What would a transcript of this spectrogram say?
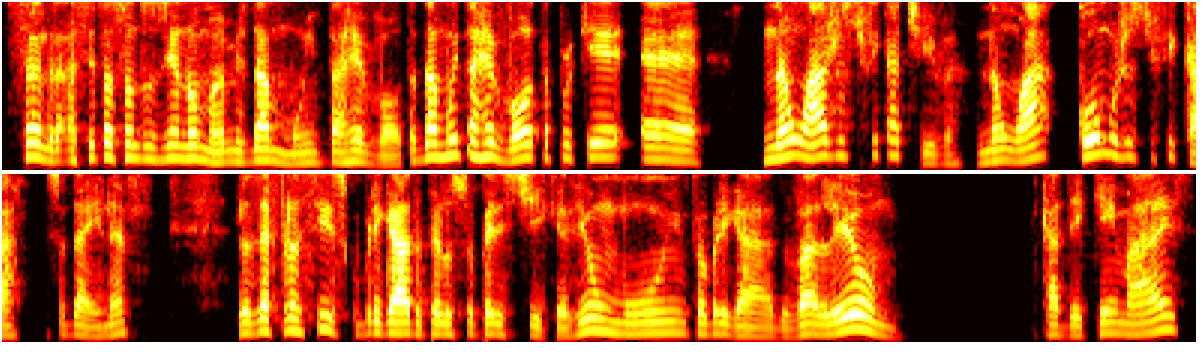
Sandra, a situação dos Yanomamis dá muita revolta. Dá muita revolta porque é, não há justificativa. Não há como justificar isso daí, né? José Francisco, obrigado pelo super sticker, viu? Muito obrigado. Valeu. Cadê quem mais?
